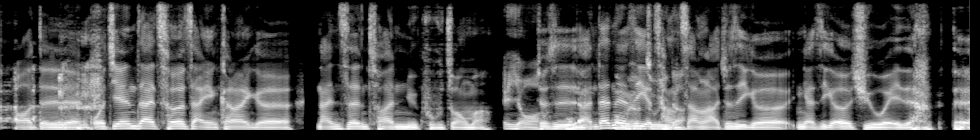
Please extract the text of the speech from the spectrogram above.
哦，对对对，我今天在车展也看到一个男生穿女仆装嘛。哎呦，就是啊，但那是一个厂商啦，就是一个应该是一个恶趣味这样，对，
